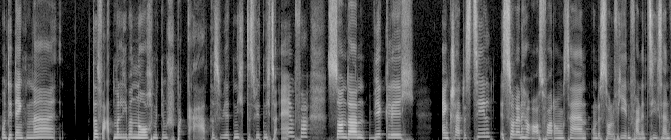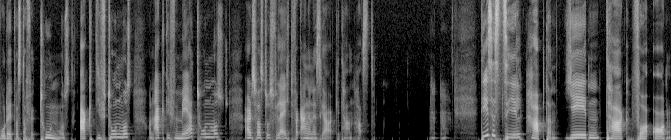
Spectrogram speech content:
und die denken, na, das warten wir lieber noch mit dem Spagat, das wird nicht, das wird nicht so einfach, sondern wirklich ein gescheites Ziel. Es soll eine Herausforderung sein und es soll auf jeden Fall ein Ziel sein, wo du etwas dafür tun musst, aktiv tun musst und aktiv mehr tun musst, als was du es vielleicht vergangenes Jahr getan hast. Dieses Ziel hab dann jeden Tag vor Augen.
